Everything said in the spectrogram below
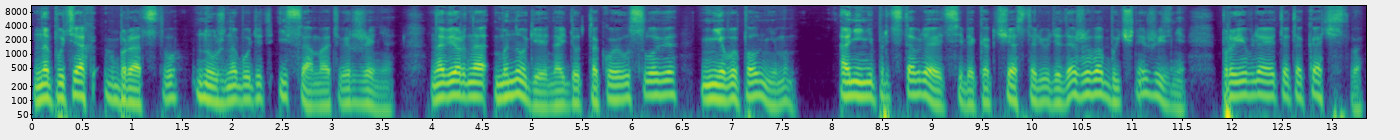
На путях к братству нужно будет и самоотвержение. Наверное, многие найдут такое условие невыполнимым. Они не представляют себе, как часто люди даже в обычной жизни проявляют это качество.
